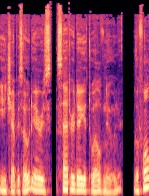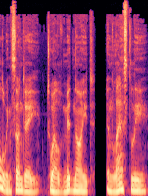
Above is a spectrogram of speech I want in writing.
Each episode airs Saturday at 12 noon, the following Sunday, 12 midnight, and lastly,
